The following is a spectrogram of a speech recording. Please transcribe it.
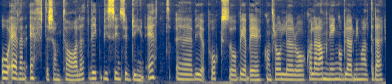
Och även eftersamtalet. Vi, vi syns ju dygn ett. Eh, vi gör POX och BB-kontroller och kollar amning och blödning och allt det där.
